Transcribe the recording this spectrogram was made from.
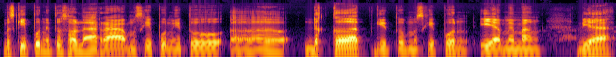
Meskipun itu saudara meskipun itu uh, deket gitu meskipun ya memang dia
